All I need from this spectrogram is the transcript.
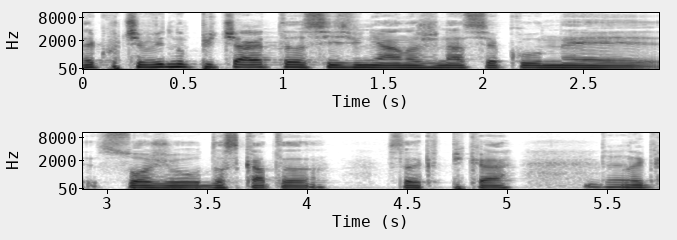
Нека очевидно пичагата се извинява на жена си, ако не е сложил дъската след като. Like,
